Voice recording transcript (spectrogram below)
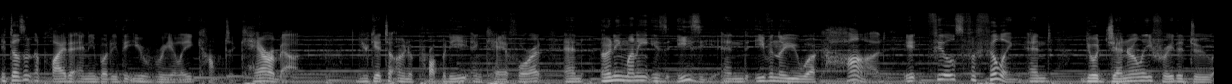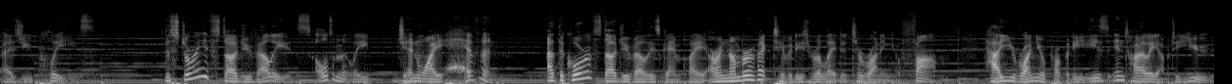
it doesn't apply to anybody that you really come to care about you get to own a property and care for it, and earning money is easy, and even though you work hard, it feels fulfilling, and you're generally free to do as you please. The story of Stardew Valley is ultimately Gen Y heaven. At the core of Stardew Valley's gameplay are a number of activities related to running your farm. How you run your property is entirely up to you.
